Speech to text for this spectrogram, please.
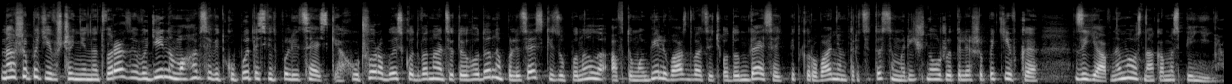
На Шепетівщині нетверезий водій намагався відкупитись від поліцейських. Учора близько 12-ї години поліцейські зупинили автомобіль ВАЗ-2110 під керуванням 37-річного жителя Шепетівки з явними ознаками сп'яніння.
